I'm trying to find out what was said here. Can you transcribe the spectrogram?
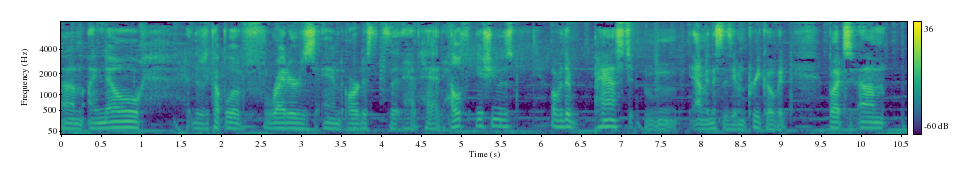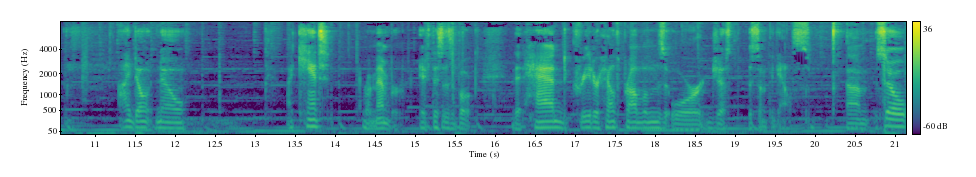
Um, I know there's a couple of writers and artists that have had health issues over the past. mm, I mean, this is even pre-COVID, but um, I don't know. I can't remember if this is a book that had creator health problems or just something else. Um, so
